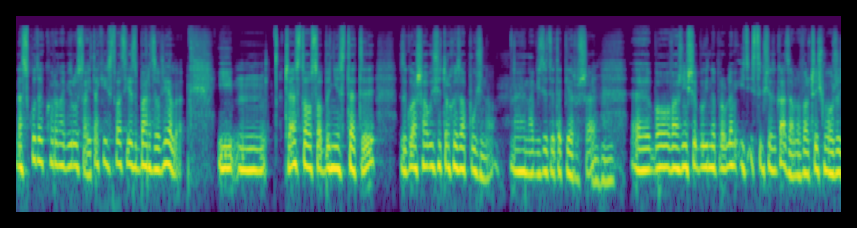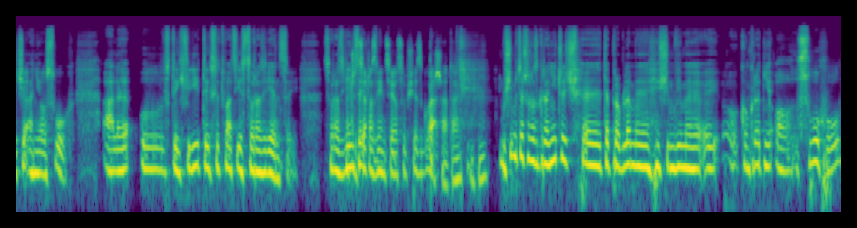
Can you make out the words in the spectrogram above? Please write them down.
na skutek koronawirusa. I takich sytuacji jest bardzo wiele. I mm, Często osoby niestety zgłaszały się trochę za późno e, na wizyty te pierwsze, mhm. E, bo ważniejsze były inne problemy i z tym się zgadzam. No, walczyliśmy o życie, a nie o słuch. Ale w tej chwili tych sytuacji jest coraz więcej. Coraz znaczy, więcej, coraz więcej osób się zgłasza, tak? tak? Mhm. Musimy też rozgraniczyć e, te problemy, jeśli mówimy konkretnie o słuchu,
